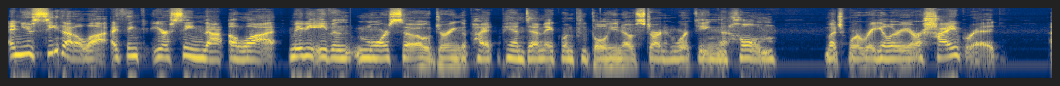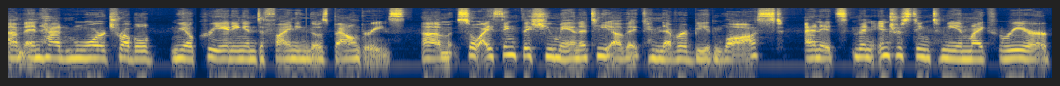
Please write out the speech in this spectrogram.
And you see that a lot. I think you're seeing that a lot, maybe even more so during the pi- pandemic when people, you know, started working at home much more regularly or hybrid um, and had more trouble, you know, creating and defining those boundaries. Um, so I think the humanity of it can never be lost. And it's been interesting to me in my career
